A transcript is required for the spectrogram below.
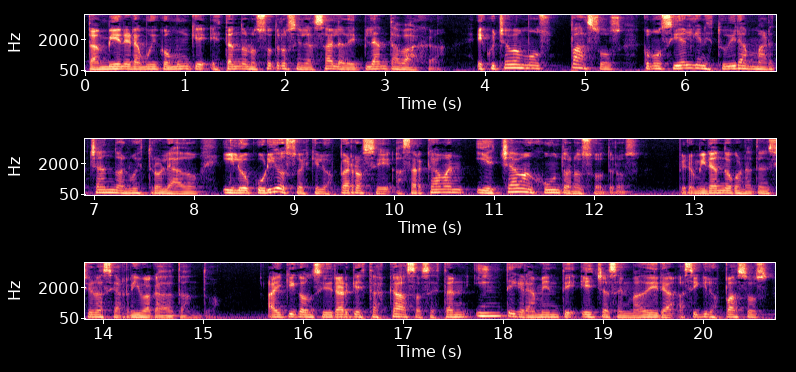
También era muy común que, estando nosotros en la sala de planta baja, escuchábamos pasos como si alguien estuviera marchando a nuestro lado, y lo curioso es que los perros se acercaban y echaban junto a nosotros, pero mirando con atención hacia arriba cada tanto. Hay que considerar que estas casas están íntegramente hechas en madera, así que los pasos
